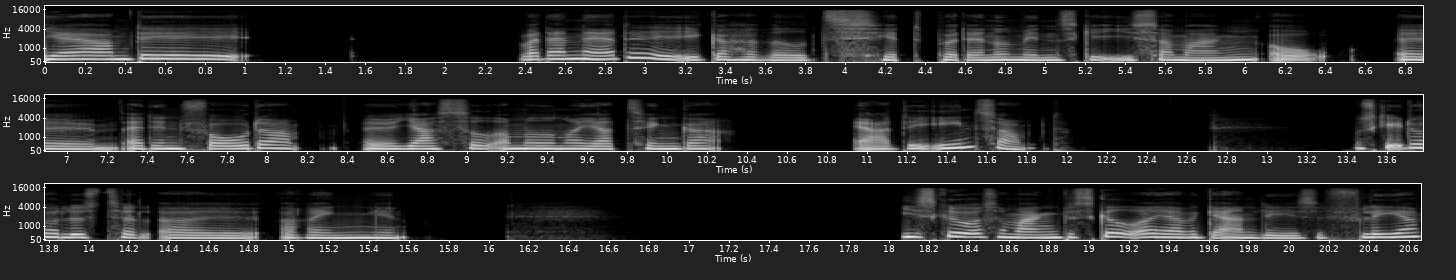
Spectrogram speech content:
Ja, om det... Hvordan er det ikke at have været tæt på et andet menneske i så mange år? Øh, er det en fordom, øh, jeg sidder med, når jeg tænker, er det ensomt? Måske du har lyst til at, øh, at ringe ind. I skriver så mange beskeder, jeg vil gerne læse flere.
